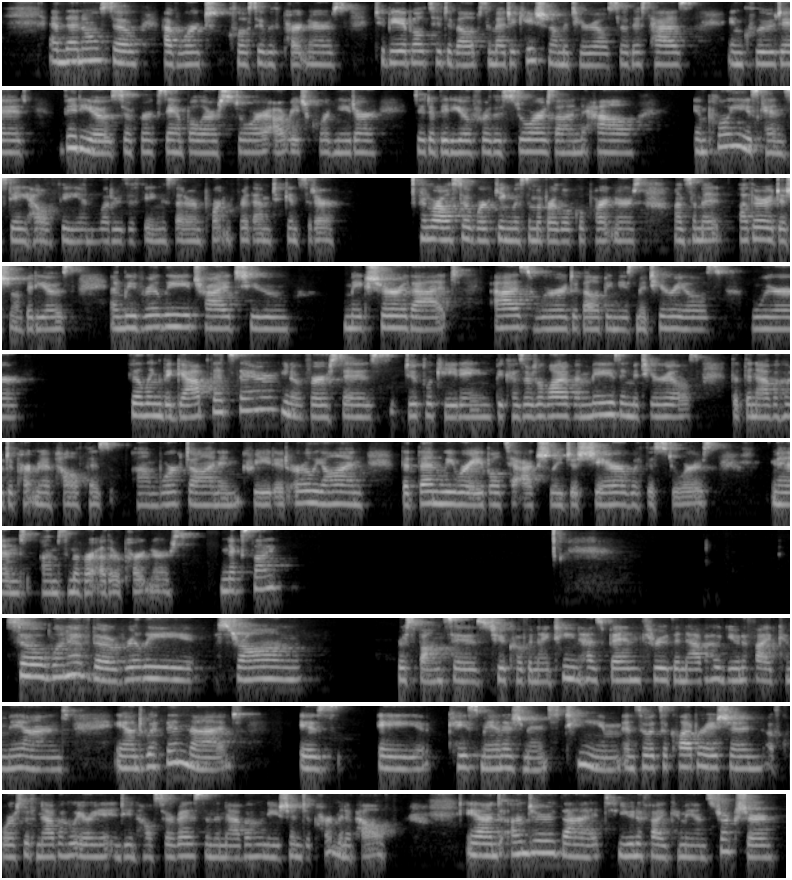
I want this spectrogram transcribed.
And then also have worked closely with partners to be able to develop some educational materials. So this has included videos. So for example, our store outreach coordinator did a video for the stores on how employees can stay healthy and what are the things that are important for them to consider. And we're also working with some of our local partners on some other additional videos. And we've really tried to make sure that as we're developing these materials, we're filling the gap that's there, you know, versus duplicating, because there's a lot of amazing materials that the Navajo Department of Health has um, worked on and created early on that then we were able to actually just share with the stores and um, some of our other partners. Next slide. So one of the really strong responses to COVID 19 has been through the Navajo Unified Command. And within that is a case management team. And so it's a collaboration, of course, with Navajo Area Indian Health Service and the Navajo Nation Department of Health. And under that unified command structure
